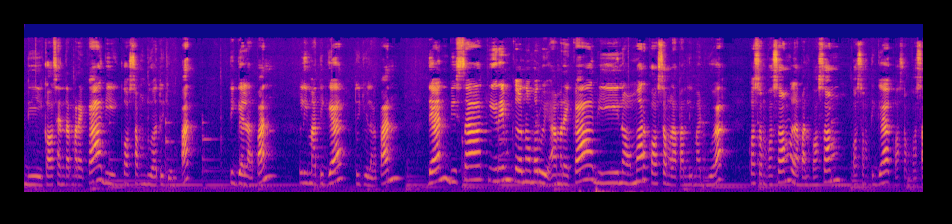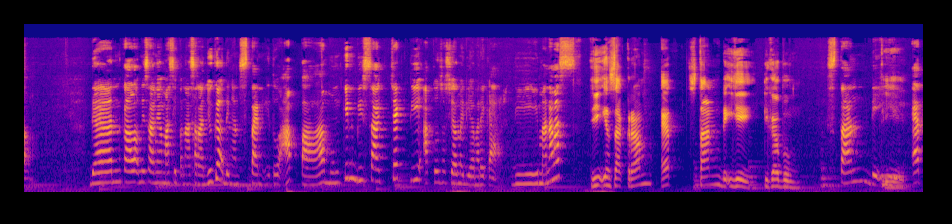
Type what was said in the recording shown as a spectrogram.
di call center mereka di 0274 38 53 78 dan bisa kirim ke nomor WA mereka di nomor 0852 0080 0300. Dan kalau misalnya masih penasaran juga dengan stand itu apa, mungkin bisa cek di akun sosial media mereka. Di mana, Mas? di Instagram at stan DIY digabung. Stan DIY at.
